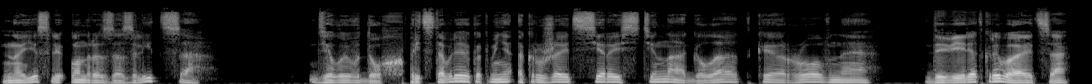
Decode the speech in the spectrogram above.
Но если он разозлится... Делаю вдох, представляю, как меня окружает серая стена, гладкая, ровная. Дверь открывается.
